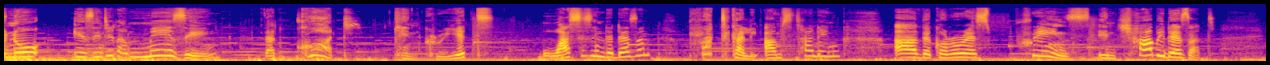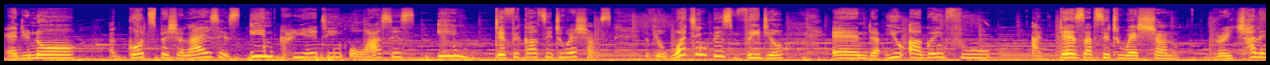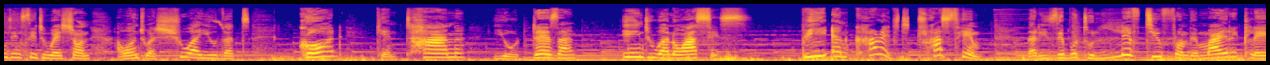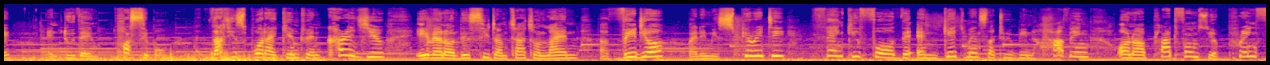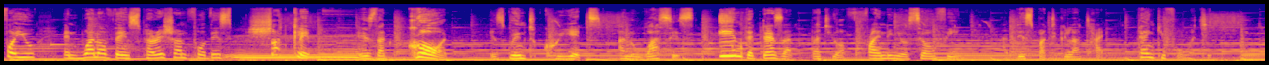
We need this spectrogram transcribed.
You know, isn't it amazing that God can create oases in the desert? Practically, I'm standing at the Korore Springs in Chalbi Desert. And you know, God specializes in creating oases in difficult situations. If you're watching this video and you are going through a desert situation, very challenging situation, I want to assure you that God can turn your desert into an oasis. Be encouraged, trust Him that He's able to lift you from the miry clay and do the impossible. That is what I came to encourage you, even on this CITAM Church Online video. My name is Purity. Thank you for the engagements that we've been having on our platforms. We are praying for you, and one of the inspiration for this short clip is that God is going to create an oasis in the desert that you are finding yourself in at this particular time. Thank you for watching.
